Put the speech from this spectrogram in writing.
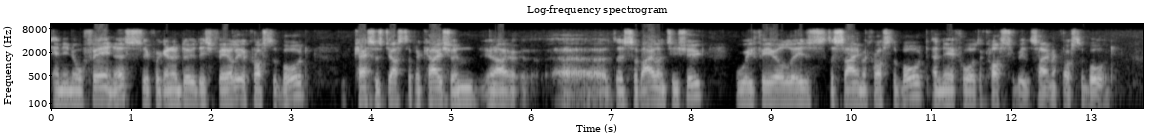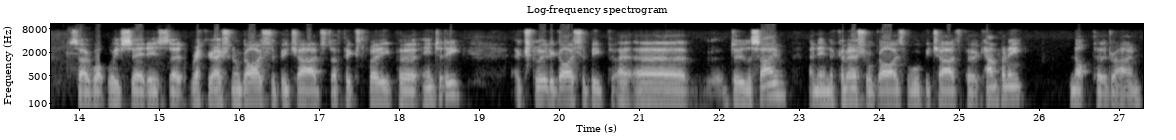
and in all fairness, if we're going to do this fairly across the board, CASA's justification, you know, uh, the surveillance issue, we feel is the same across the board, and therefore the cost should be the same across the board. So what we've said is that recreational guys should be charged a fixed fee per entity, excluded guys should be uh, uh, do the same, and then the commercial guys will be charged per company, not per drone,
